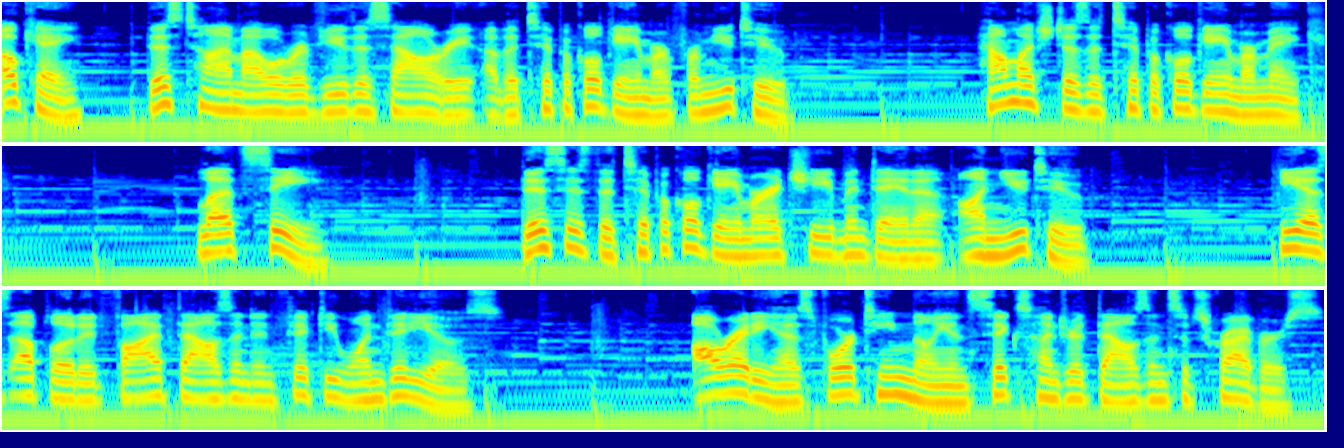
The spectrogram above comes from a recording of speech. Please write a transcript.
Okay, this time I will review the salary of a typical gamer from YouTube. How much does a typical gamer make? Let's see. This is the typical gamer achievement data on YouTube. He has uploaded 5,051 videos. Already has 14,600,000 subscribers.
